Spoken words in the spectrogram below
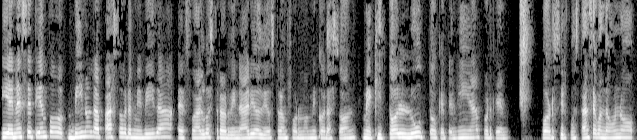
Y en ese tiempo vino la paz sobre mi vida, eh, fue algo extraordinario, Dios transformó mi corazón, me quitó el luto que tenía, porque por circunstancia cuando uno,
